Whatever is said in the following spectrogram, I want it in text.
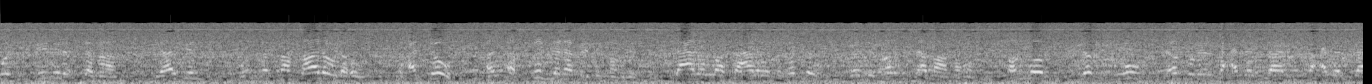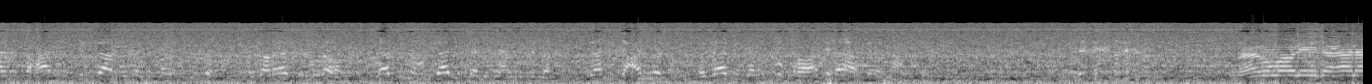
موجهين إلى السماء لكن لما قالوا له وحدوه ان اخبر لنا بيت المقدس تعالى الله تعالى وتقدس بيت المقدس امامهم انظر يكفوا ينظر إلى المحل الثاني المحل الثاني المحل قدام بيت المقدس وصار يكفوا لهم زادوا كذب نعوذ بالله زادوا تعنت وزادوا كفرا إلى آخره. باب قوله تعالى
